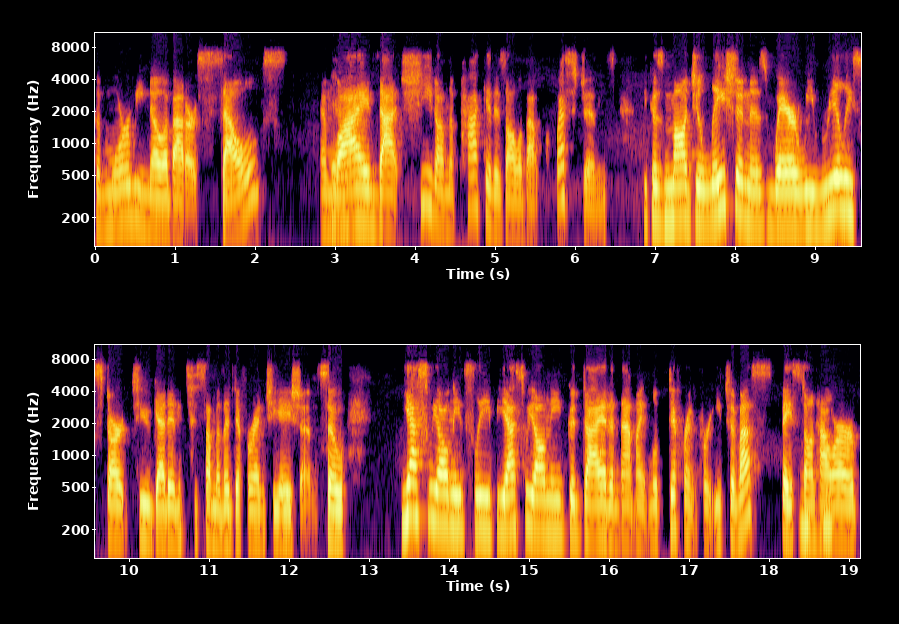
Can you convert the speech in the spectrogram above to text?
the more we know about ourselves and yeah. why that sheet on the packet is all about questions because modulation is where we really start to get into some of the differentiation. So yes, we all need sleep. Yes, we all need good diet, and that might look different for each of us based mm-hmm. on how mm-hmm. our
